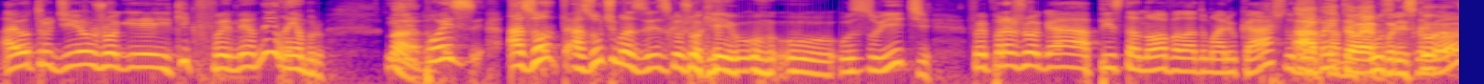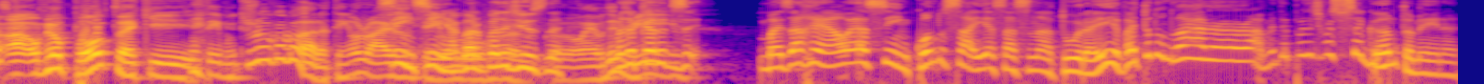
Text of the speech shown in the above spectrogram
Aí outro dia eu joguei, o que que foi mesmo? Nem lembro. E Mano. depois, as, as últimas vezes que eu joguei o, o, o Switch, foi pra jogar a pista nova lá do Mario Kart. bem Ah, mas então é por nesse isso que eu- negócio. ah, o meu ponto é que tem muito jogo agora. Tem Horizon, Sim, tem sim, o- agora por causa o- disso, né? o Mas eu quero dizer. Mas a real é assim, quando sair essa assinatura aí, vai todo mundo. Ah, mas depois a gente vai sossegando também, né?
